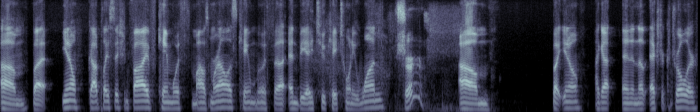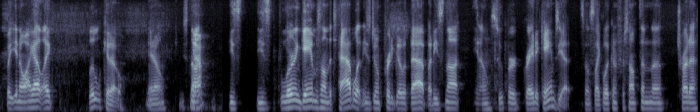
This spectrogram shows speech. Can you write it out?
um but you know got a playstation 5 came with miles morales came with uh, nba 2k21 Sure. um but you know i got and another extra controller but you know i got like little kiddo you know he's not he's he's learning games on the tablet and he's doing pretty good with that but he's not you know super great at games yet. So it's like looking for something to try to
